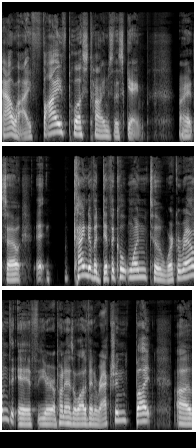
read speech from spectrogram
ally five plus times this game. All right, so it, eh, kind of a difficult one to work around if your opponent has a lot of interaction, but uh,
